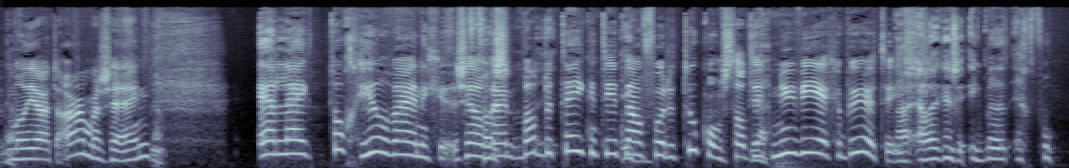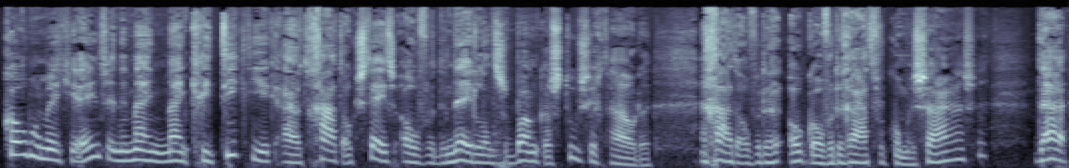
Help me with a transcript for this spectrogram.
miljard armer zijn er lijkt toch heel weinig zelf. Wat betekent dit nou voor de toekomst, dat dit nu weer gebeurd is? Nou, ik ben het echt volkomen met je eens. En mijn, mijn kritiek die ik uit gaat ook steeds over de Nederlandse bank als toezichthouder. En gaat over de, ook over de Raad van Commissarissen. Daar,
